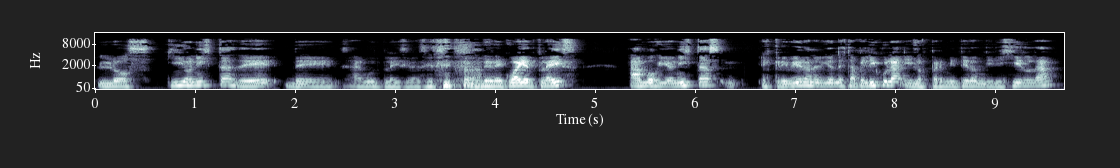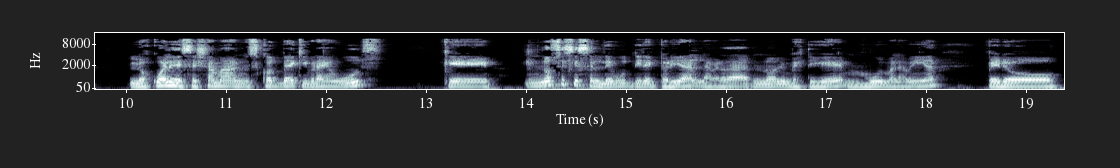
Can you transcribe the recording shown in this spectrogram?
los guionistas de, de A Good Place, iba a decir, de The Quiet Place. Ambos guionistas escribieron el guion de esta película y los permitieron dirigirla, los cuales se llaman Scott Beck y Brian Woods, que no sé si es el debut directorial, la verdad no lo investigué, muy mala mía, pero,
